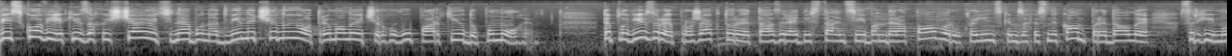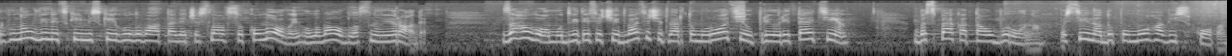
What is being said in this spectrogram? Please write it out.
Військові, які захищають небо над Вінниччиною, отримали чергову партію допомоги. Тепловізори, прожектори та зарядні станції Бандера Павер українським захисникам передали Сергій Моргунов, Вінницький міський голова, та В'ячеслав Соколовий, голова обласної ради. Загалом у 2024 році у пріоритеті безпека та оборона, постійна допомога військовим.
